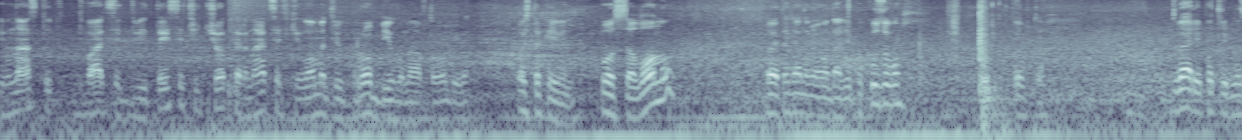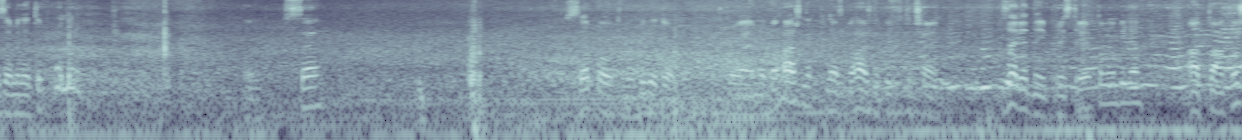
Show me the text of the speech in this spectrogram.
І в нас тут 22 тисячі 14 кілометрів пробігу на автомобілі. Ось такий він по салону. Давайте глянемо його далі по кузову. Тобто двері потрібно замінити в колір. Все. Все по автомобілю добре. Відкриваємо багажник. У нас в багажнику зустрічає зарядний пристрій автомобіля, а також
